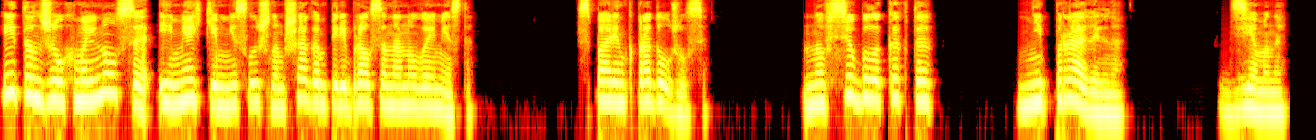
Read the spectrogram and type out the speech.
Итан же ухмыльнулся и мягким, неслышным шагом перебрался на новое место. Спарринг продолжился. Но все было как-то неправильно. Демоны.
